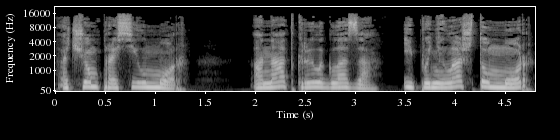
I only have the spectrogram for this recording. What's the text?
о чем просил Мор. Она открыла глаза и поняла, что Мор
